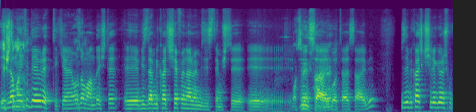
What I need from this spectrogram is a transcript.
eş zamanlı Lamoyet'i devrettik. Yani o zaman da işte e, bizden birkaç şef önermemizi istemişti e, mülk sahibi, sahibi. otel sahibi. Biz de birkaç kişiyle görüşmüş,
